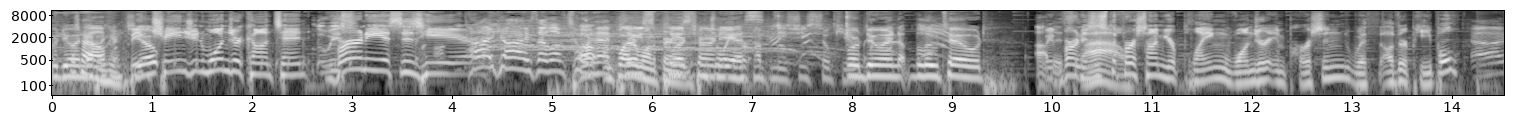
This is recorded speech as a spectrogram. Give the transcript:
we're doing What's dolphin. Big here? change in Wonder content. Vernias is here. Hi guys, I love Oh, Toadhead. I'm player please, one, apparently. please enjoy her Turnius. company. She's so cute. We're doing blue toad. Wait, obviously. Vern, is this the first time you're playing Wonder in person with other people? Uh,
